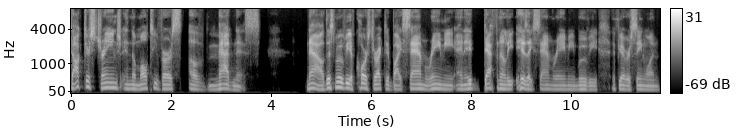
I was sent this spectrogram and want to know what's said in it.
Doctor Strange in the Multiverse of Madness. Now, this movie, of course, directed by Sam Raimi, and it definitely is a Sam Raimi movie if you ever seen one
